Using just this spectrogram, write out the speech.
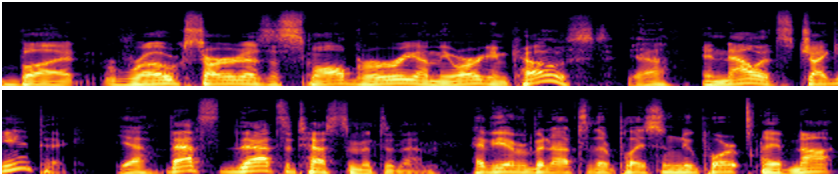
but Rogue started as a small brewery on the Oregon coast, Yeah. and now it's gigantic. Yeah. That's that's a testament to them. Have you ever been out to their place in Newport? I have not.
